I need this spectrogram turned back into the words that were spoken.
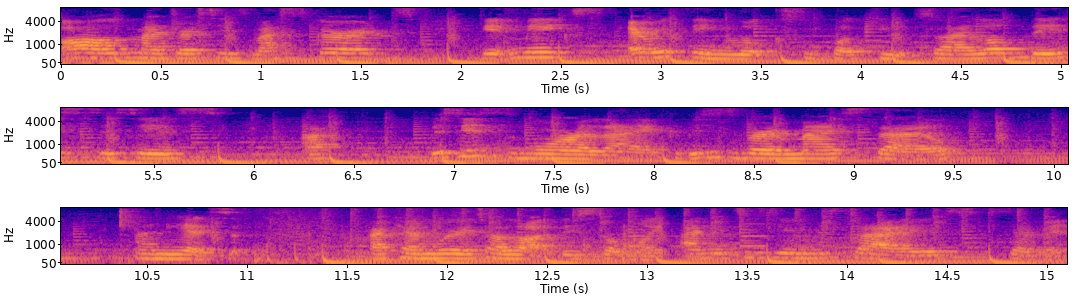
all my dresses my skirts. It makes everything look super cute. So I love this. This is uh, this is more like this is very my style. And yes I can wear it a lot this summer and it is in the size 7.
